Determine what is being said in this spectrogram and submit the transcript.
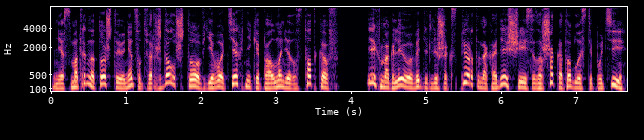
Несмотря на то, что Юнец утверждал, что в его технике полно недостатков, их могли увидеть лишь эксперты, находящиеся за шаг от области пути,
